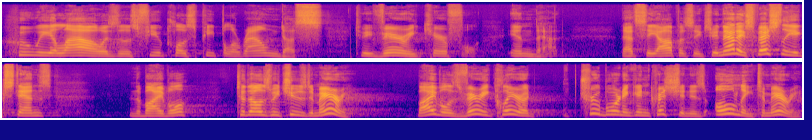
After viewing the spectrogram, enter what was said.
who we allow as those few close people around us to be very careful in that. That's the opposite extreme. And that especially extends in the Bible to those we choose to marry. Bible is very clear a true born again Christian is only to marry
